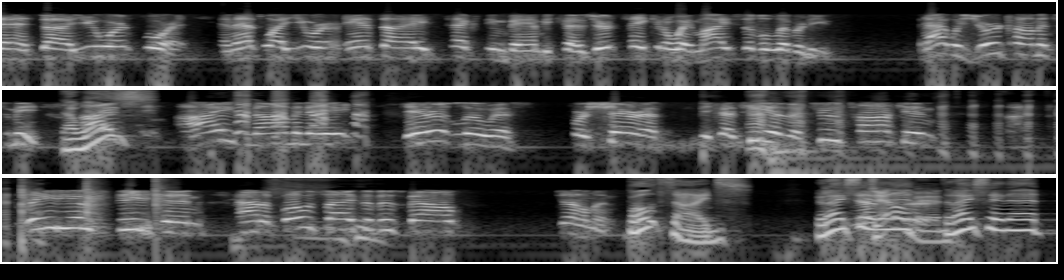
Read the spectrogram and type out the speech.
that uh, you weren't for it, and that's why you were anti-texting ban because you're taking away my civil liberties. That was your comment to me. That was? I, I nominate Garrett Lewis for sheriff because he is a two talking, uh, radio speaking out of both sides of his mouth, gentlemen. Both sides. Did I say Yes, that? Did I say that?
